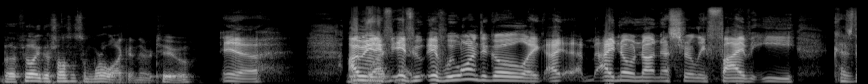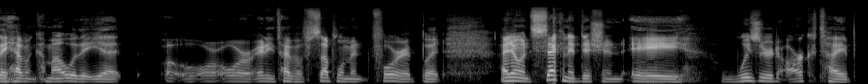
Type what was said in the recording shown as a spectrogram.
But I feel like there's also some warlock in there too. Yeah. I mean, if if if we wanted to go like I I know not necessarily five E because they haven't come out with it yet, or, or or any type of supplement for it, but I know in second edition a wizard archetype,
